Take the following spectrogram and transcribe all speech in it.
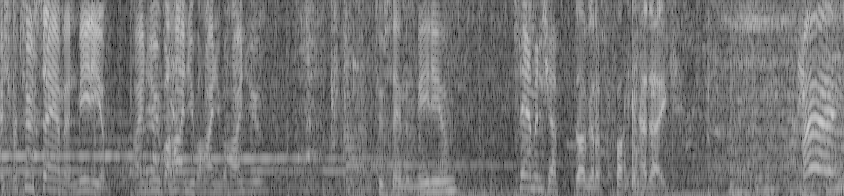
Garnish for two salmon, medium. Behind you, behind you, behind you, behind you. Two salmon, medium. Salmon, chef. I've got a fucking headache. Ben!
